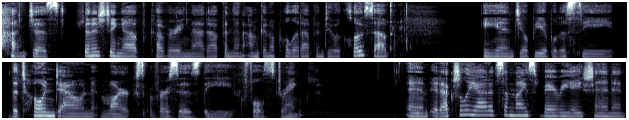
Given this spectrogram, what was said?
I'm just finishing up covering that up and then I'm going to pull it up and do a close up and you'll be able to see the toned down marks versus the full strength. And it actually added some nice variation and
